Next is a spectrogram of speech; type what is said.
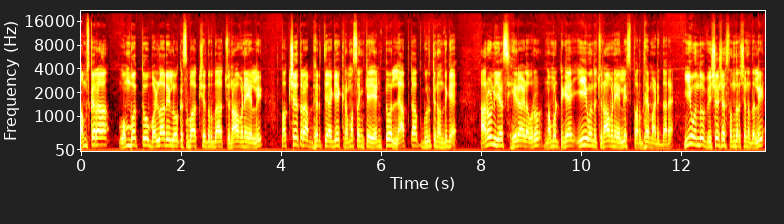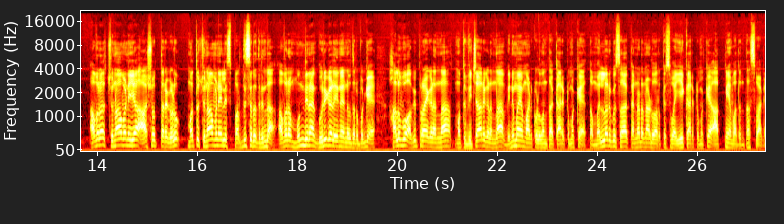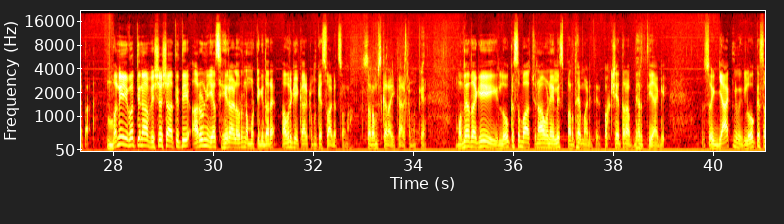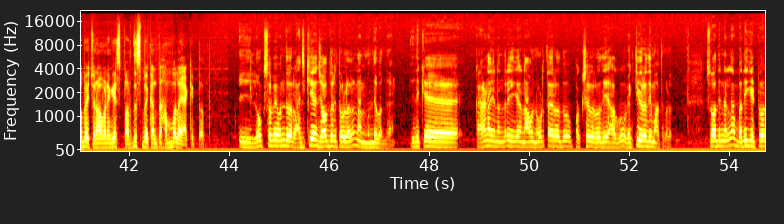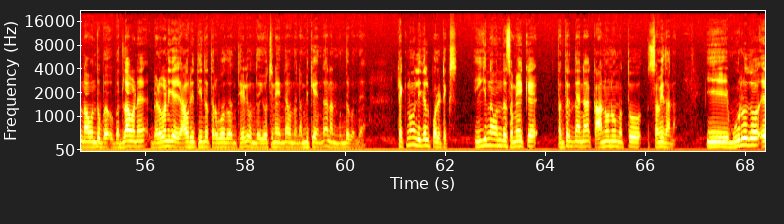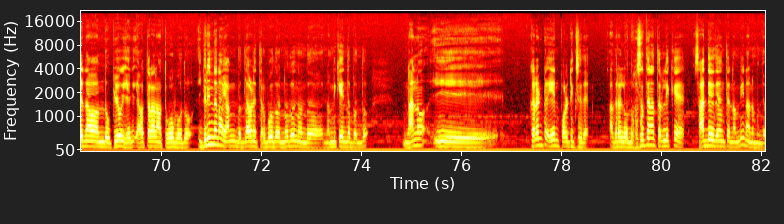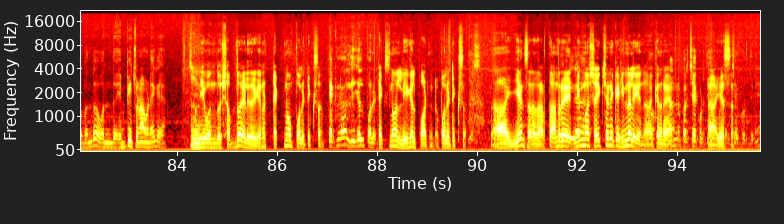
ನಮಸ್ಕಾರ. ಒಂಬತ್ತು ಬಳ್ಳಾರಿ ಲೋಕಸಭಾ ಕ್ಷೇತ್ರದ ಚುನಾವಣೆಯಲ್ಲಿ ಪಕ್ಷೇತರ ಅಭ್ಯರ್ಥಿಯಾಗಿ ಕ್ರಮ ಸಂಖ್ಯೆ ಎಂಟು ಲ್ಯಾಪ್ಟಾಪ್ ಗುರುತಿನೊಂದಿಗೆ ಅರುಣ್ ಎಸ್ ಹೀರಾಳ್ ಅವರು ನಮ್ಮೊಟ್ಟಿಗೆ ಈ ಒಂದು ಚುನಾವಣೆಯಲ್ಲಿ ಸ್ಪರ್ಧೆ ಮಾಡಿದ್ದಾರೆ. ಈ ಒಂದು ವಿಶೇಷ ಸಂದರ್ಶನದಲ್ಲಿ ಅವರ ಚುನಾವಣೆಯ ಆಶೋತ್ತರಗಳು ಮತ್ತು ಚುನಾವಣೆಯಲ್ಲಿ ಸ್ಪರ್ಧಿಸಿರೋದ್ರಿಂದ ಅವರ ಮುಂದಿನ ಗುರಿಗಳೇನು ಎನ್ನುವುದರ ಬಗ್ಗೆ ಹಲವು ಅಭಿಪ್ರಾಯಗಳನ್ನು ಮತ್ತು ವಿಚಾರಗಳನ್ನು ವಿನಿಮಯ ಮಾಡಿಕೊಳ್ಳುವಂಥ ಕಾರ್ಯಕ್ರಮಕ್ಕೆ ತಮ್ಮೆಲ್ಲರಿಗೂ ಸಹ ಕನ್ನಡ ನಾಡು ಅರ್ಪಿಸುವ ಈ ಕಾರ್ಯಕ್ರಮಕ್ಕೆ ಆತ್ಮೀಯವಾದಂಥ ಸ್ವಾಗತ. ಬನ್ನಿ ಇವತ್ತಿನ ವಿಶೇಷ ಅತಿಥಿ ಅರುಣ್ ಎಸ್ ಹೀರಾಳ್ ಅವರು ನಮ್ಮೊಟ್ಟಿಗಿದ್ದಾರೆ. ಅವರಿಗೆ ಈ ಕಾರ್ಯಕ್ರಮಕ್ಕೆ ಸ್ವಾಗತಿಸೋಣ. ಸರ್, ನಮಸ್ಕಾರ ಈ ಕಾರ್ಯಕ್ರಮಕ್ಕೆ. ಮೊದಲನೇದಾಗಿ ಲೋಕಸಭಾ ಚುನಾವಣೆಯಲ್ಲಿ ಸ್ಪರ್ಧೆ ಮಾಡಿದ್ದೀರಿ, ಪಕ್ಷೇತರ ಅಭ್ಯರ್ಥಿಯಾಗಿ. ಸೊ ಯಾಕೆ ನಿಮಗೆ ಲೋಕಸಭೆ ಚುನಾವಣೆಗೆ ಸ್ಪರ್ಧಿಸಬೇಕಂತ ಹಂಬಲ ಯಾಕಿತ್ತು ಅಂತ? ಈ ಲೋಕಸಭೆ ಒಂದು ರಾಜಕೀಯ ಜವಾಬ್ದಾರಿ ತಗೊಳ್ಳಲು ನಾನು ಮುಂದೆ ಬಂದೆ. ಇದಕ್ಕೆ ಕಾರಣ ಏನಂದರೆ, ಈಗ ನಾವು ನೋಡ್ತಾ ಇರೋದು ಪಕ್ಷ ವಿರೋಧಿ ಹಾಗೂ ವ್ಯಕ್ತಿ ವಿರೋಧಿ ಮಾತುಗಳು. ಸೊ ಅದನ್ನೆಲ್ಲ ಬದಿಗಿಟ್ಟು ನಾವೊಂದು ಬ, ಬದಲಾವಣೆ, ಬೆಳವಣಿಗೆ ಯಾವ ರೀತಿಯಿಂದ ತರ್ಬೋದು ಅಂಥೇಳಿ ಒಂದು ಯೋಚನೆಯಿಂದ, ಒಂದು ನಂಬಿಕೆಯಿಂದ ನಾನು ಮುಂದೆ ಬಂದೆ. ಟೆಕ್ನೋ ಲೀಗಲ್ ಪಾಲಿಟಿಕ್ಸ್ ಈಗಿನ ಒಂದು ಸಮಯಕ್ಕೆ ತಂತ್ರಜ್ಞಾನ, ಕಾನೂನು ಮತ್ತು ಸಂವಿಧಾನ. ಈ ಮೂರದು ಏನ ಒಂದು ಉಪಯೋಗ ಹೇಗೆ, ಯಾವ ಥರ ನಾವು ತೊಗೋಬೋದು, ಇದರಿಂದ ನಾವು ಹೆಂಗೆ ಬದಲಾವಣೆ ತರ್ಬೋದು ಅನ್ನೋದು ಒಂದು ನಂಬಿಕೆಯಿಂದ ಬಂದು, ನಾನು ಈ ಕರೆಂಟ್ ಏನು ಪಾಲಿಟಿಕ್ಸ್ ಇದೆ, ಅದರಲ್ಲಿ ಒಂದು ಹೊಸತನ ತರಲಿಕ್ಕೆ ಸಾಧ್ಯವಿದೆ ಅಂತ ನಂಬಿ ನಾನು ಮುಂದೆ ಬಂದು ಒಂದು ಎಂ ಪಿ ಚುನಾವಣೆಗೆ ನೀವೊಂದು ಶಬ್ದ ಹೇಳಿದ್ರೆ ಏನೋ? Techno politics techno legal politics techno legal politics ಏನು ಸರ್ ಅದರ ಅರ್ಥ? ಅಂದರೆ ನಿಮ್ಮ ಶೈಕ್ಷಣಿಕ ಹಿನ್ನೆಲೆ ಏನು? ಯಾಕಂದ್ರೆ ನನ್ನ ಪರಿಚಯ ಕೊಡ್ತೀನಿ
